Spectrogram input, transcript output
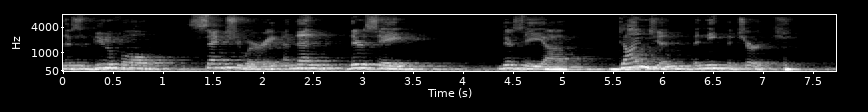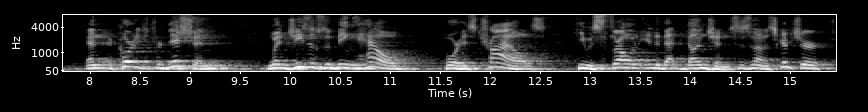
there's a beautiful sanctuary, and then there's a there's a uh, dungeon beneath the church. And according to tradition, when Jesus was being held for his trials, he was thrown into that dungeon. This is not a scripture,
